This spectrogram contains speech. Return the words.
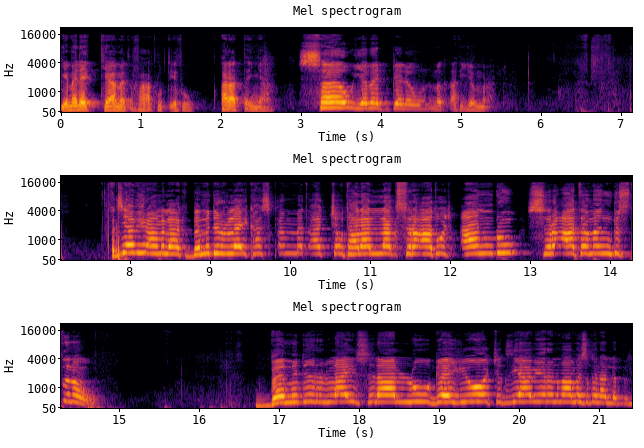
የመለኪያ መጥፋት ውጤቱ አራተኛ ሰው የበደለውን መቅጣት ይጀምራል። እግዚአብሔር አምላክ በምድር ላይ ካስቀመጣቸው ታላላቅ ስርዓቶች አንዱ ስርዓተ መንግስት ነው። በምድር ላይ ስላሉ ገዢዎች እግዚአብሔርን ማመስገን አለብን።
